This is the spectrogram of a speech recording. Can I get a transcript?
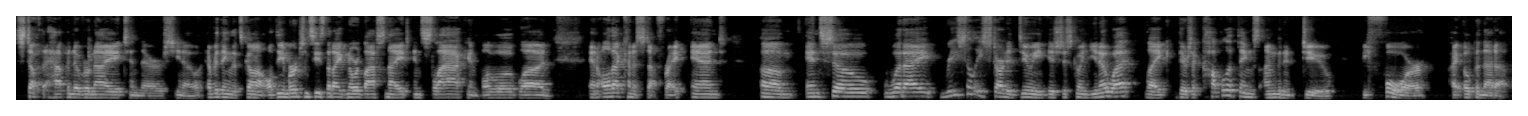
stuff that happened overnight and there's you know everything that's gone all the emergencies that i ignored last night in slack and blah blah blah, blah and, and all that kind of stuff right and um, and so what I recently started doing is just going, you know what? Like there's a couple of things I'm going to do before I open that up.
